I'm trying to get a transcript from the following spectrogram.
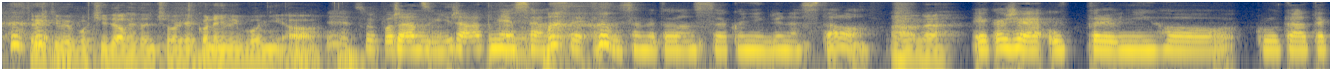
který ti vypočítal, že ten člověk jako nejlíp voní a... Jsme pořád zvířát. Mně se asi, asi se mi to jako nikdy nestalo. Aha, ne. Jakože u prvního kluka, tak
